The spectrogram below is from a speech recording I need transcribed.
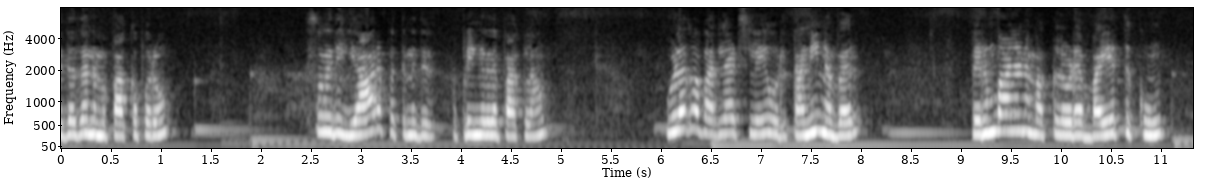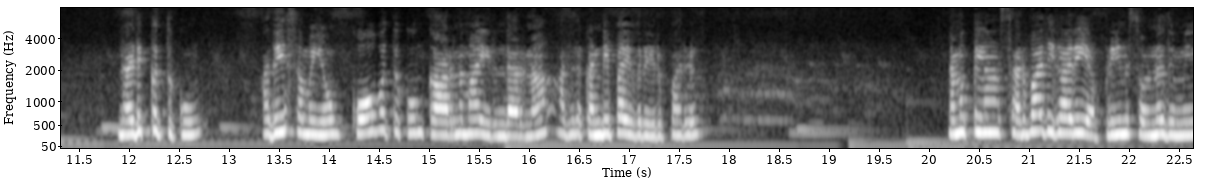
இதை தான் நம்ம பார்க்க போகிறோம் ஸோ இது யாரை பற்றினது அப்படிங்கிறத பார்க்கலாம். உலக வரலாற்றிலேயே ஒரு தனி நபர் பெரும்பாலான மக்களோட பயத்துக்கும் நடுக்கத்துக்கும் அதே சமயம் கோபத்துக்கும் காரணமாக இருந்தாருன்னா அதில் கண்டிப்பாக இவர் இருப்பார். நமக்கெல்லாம் சர்வாதிகாரி அப்படின்னு சொன்னதுமே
